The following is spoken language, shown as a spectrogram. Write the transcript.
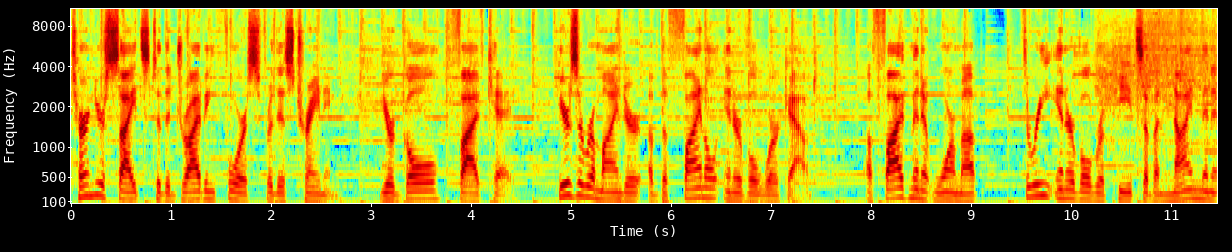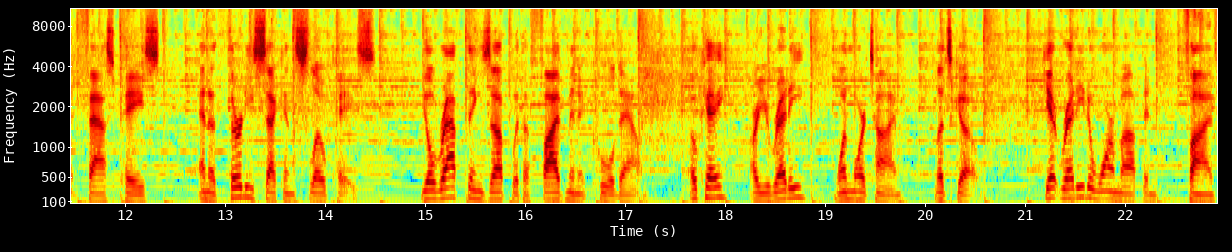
turn your sights to the driving force for this training, your goal 5K. Here's a reminder of the final interval workout a 5 minute warm up, 3 interval repeats of a 9 minute fast pace, and a 30 second slow pace. You'll wrap things up with a 5 minute cool down. Okay, are you ready? One more time. Let's go. Get ready to warm up in 5,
